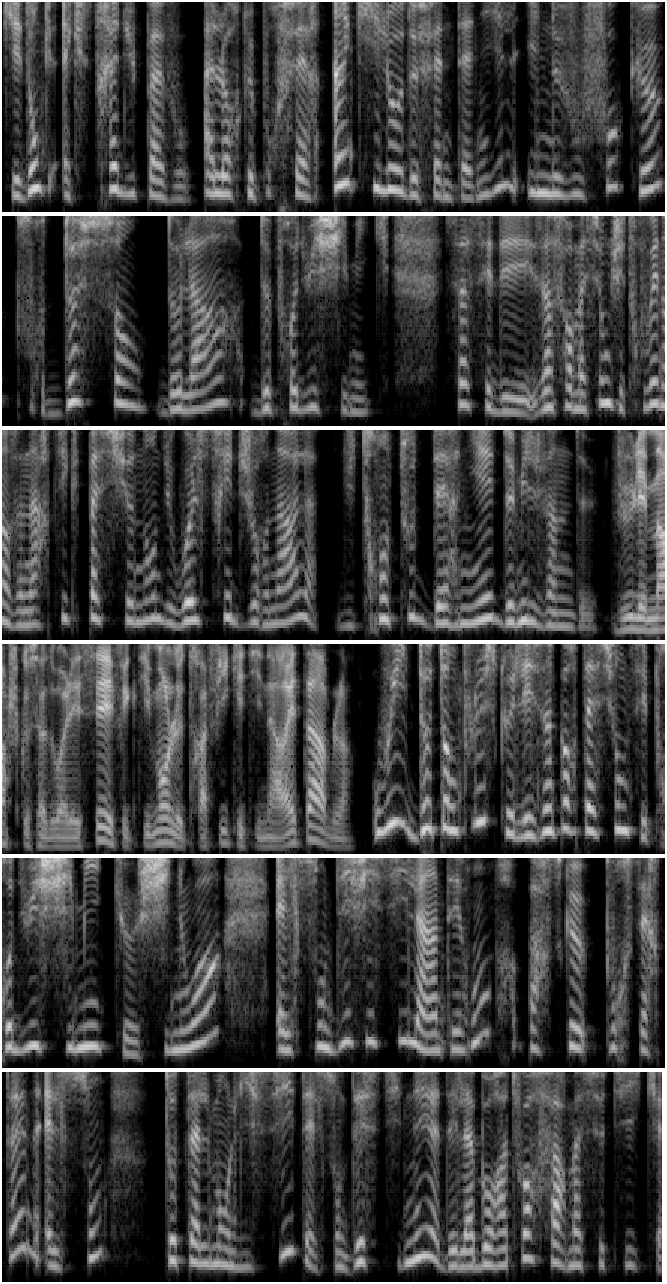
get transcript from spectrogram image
qui est donc extrait du pavot. Alors que pour faire un kilo de fentanyl, il ne vous faut que pour 200 dollars de produits chimiques. Ça, c'est des informations que j'ai trouvées dans un article passionnant du Wall Street Journal du 30 août dernier 2022. Vu les marges que ça doit laisser, effectivement, le trafic est inarrêtable. Oui, D'autant plus que les importations de ces produits chimiques euh, chinois, elles sont difficiles à interrompre parce que pour certaines, elles sont totalement licites, elles sont destinées à des laboratoires pharmaceutiques.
